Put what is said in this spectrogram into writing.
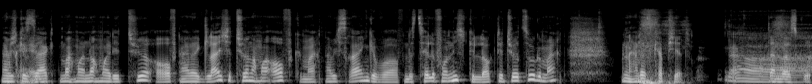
Dann habe okay. ich gesagt, mach mal nochmal die Tür auf. Dann hat er die gleiche Tür nochmal aufgemacht, dann habe ich es reingeworfen, das Telefon nicht gelockt, die Tür zugemacht und dann hat er es kapiert. Ah, dann war es gut.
